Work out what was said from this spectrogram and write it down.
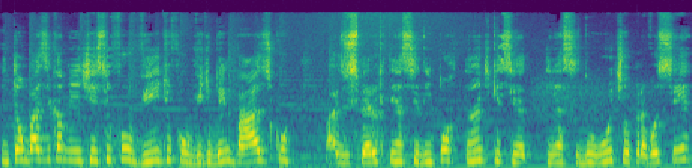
Então, basicamente, esse foi o vídeo, foi um vídeo bem básico, mas espero que tenha sido importante, que tenha sido útil para você.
